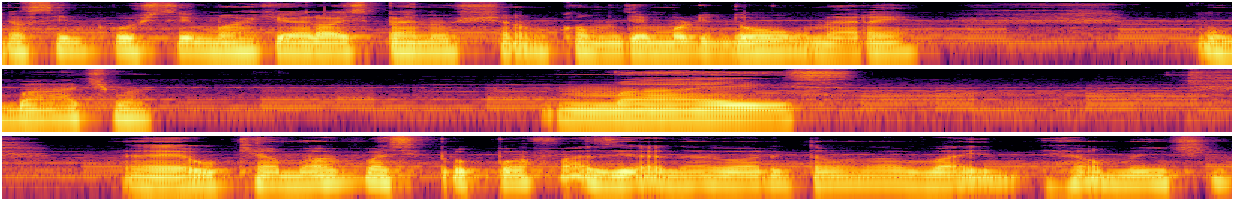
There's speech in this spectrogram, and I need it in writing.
Eu sempre gostei mais de heróis pé no chão, como Demolidor, Homem-Aranha, o Batman. Mas é o que a Marvel vai se propor a fazer né, agora. Então ela vai realmente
